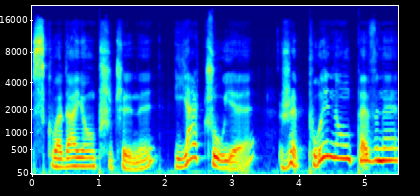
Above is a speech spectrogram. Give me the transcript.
składają przyczyny. Ja czuję, że płyną pewne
